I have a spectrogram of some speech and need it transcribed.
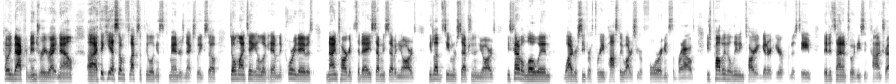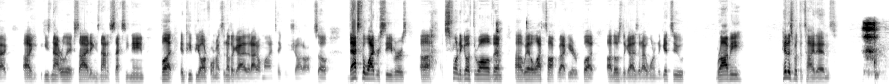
coming back from injury right now. Uh, I think he has some flex appeal against the Commanders next week, so don't mind taking a look at him. And then Corey Davis, nine targets today, 77 yards. He led the team in reception and yards. He's kind of a low end wide receiver three, possibly wide receiver four against the Browns. He's probably the leading target getter here for this team. They did sign him to a decent contract. Uh, he's not really exciting. He's not a sexy name, but in PPR format, it's another guy that I don't mind taking a shot on. So that's the wide receivers. Uh, I just wanted to go through all of them. Uh, we had a lot to talk about here, but uh, those are the guys that I wanted to get to. Robbie, hit us with the tight ends.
